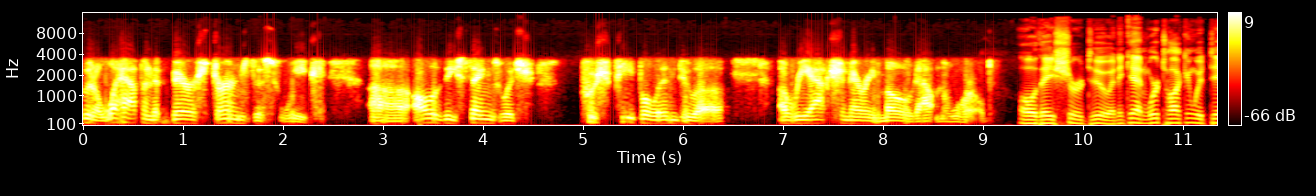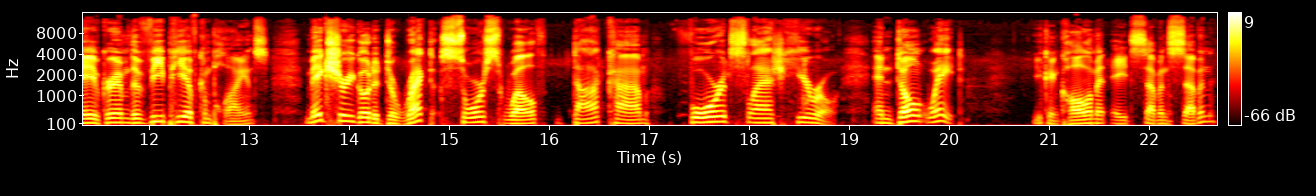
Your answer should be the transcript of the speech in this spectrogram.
you know what happened at Bear Stearns this week. Uh, all of these things which push people into a a reactionary mode out in the world. Oh, they sure do. And again, we're talking with Dave Grimm, the VP of Compliance. Make sure you go to directsourcewealth.com forward slash hero. And don't wait. You can call them at 877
